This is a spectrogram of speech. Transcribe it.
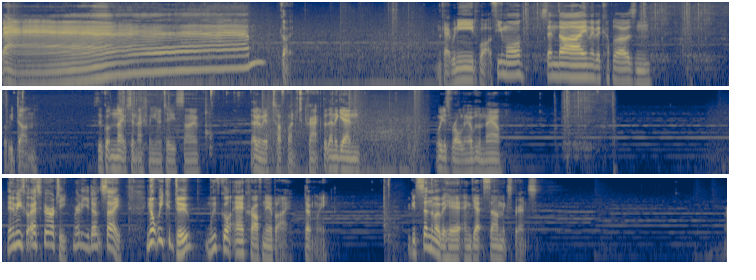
Bam. Got it. Okay, we need, what, a few more Sendai, maybe a couple of hours, and they'll be done. So they've got 90% national unity, so they're going to be a tough bunch to crack. But then again, we're just rolling over them now. The enemy's got air Really, you don't say. You know what we could do? We've got aircraft nearby, don't we? We could send them over here and get some experience.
